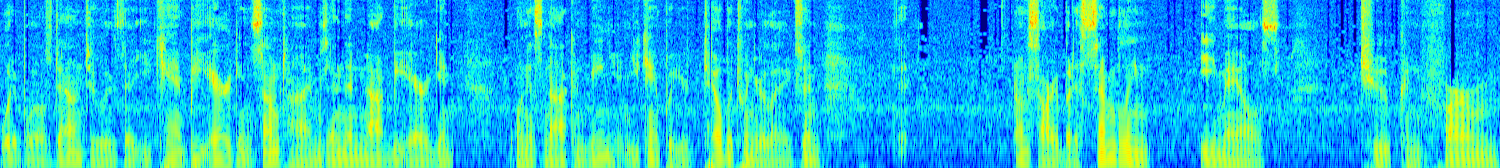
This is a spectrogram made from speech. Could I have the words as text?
what it boils down to is that you can't be arrogant sometimes and then not be arrogant when it's not convenient. You can't put your tail between your legs. And I'm sorry, but assembling emails to confirm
